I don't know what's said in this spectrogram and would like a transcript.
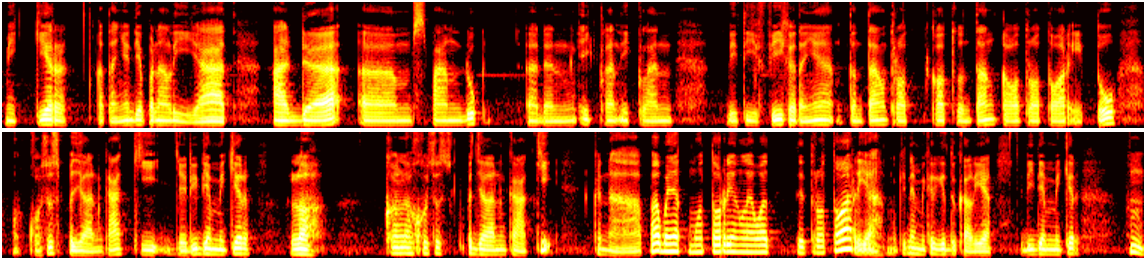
mikir katanya dia pernah lihat ada um, spanduk uh, dan iklan-iklan di TV katanya tentang trot tentang kalau trotoar itu khusus pejalan kaki. Jadi dia mikir, "Loh, kalau khusus pejalan kaki, kenapa banyak motor yang lewat di trotoar ya?" Mungkin dia mikir gitu kali ya. Jadi dia mikir, "Hmm,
